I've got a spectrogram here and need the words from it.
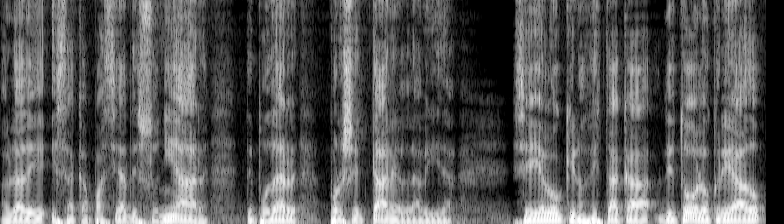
habla de esa capacidad de soñar, de poder proyectar en la vida. Si hay algo que nos destaca de todo lo creado,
